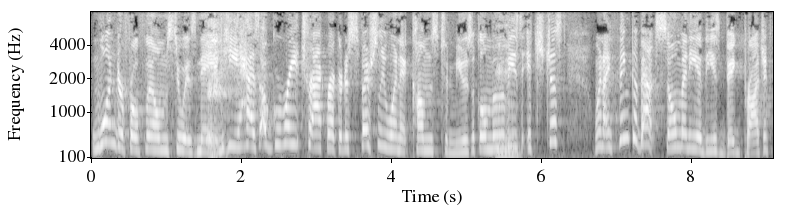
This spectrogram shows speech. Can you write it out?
wonderful films to his name. he has a great track record especially when it comes to musical movies. Mm-hmm. It's just when I think about so many of these big projects,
